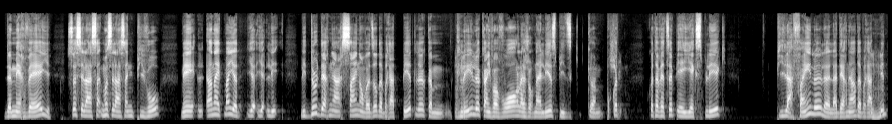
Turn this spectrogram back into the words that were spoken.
de merveille. Ça, c'est la scène, moi, c'est la scène pivot. Mais honnêtement, il y a, il y a- il y a les, les deux dernières scènes, on va dire, de Brad Pitt, là, comme clé, là, quand il va voir la journaliste, puis il dit comme pourquoi, suis- pourquoi t'as fait ça, puis il explique. Puis la fin, là, la, la dernière de Brad Mhm. Pitt.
